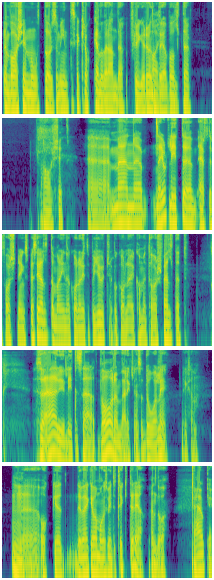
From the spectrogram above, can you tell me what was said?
en varsin motor som inte ska krocka med varandra. Flyger runt Oj. och gör volter. Ja, shit. Eh, Men eh, jag har gjort lite efterforskning, speciellt om man är inne och kollar lite på Youtube och kollar i kommentarsfältet. Så är det ju lite så här att var den verkligen så dålig? Liksom. Mm. Eh, Och eh, det verkar vara många som inte tyckte det ändå. Ja, okej.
